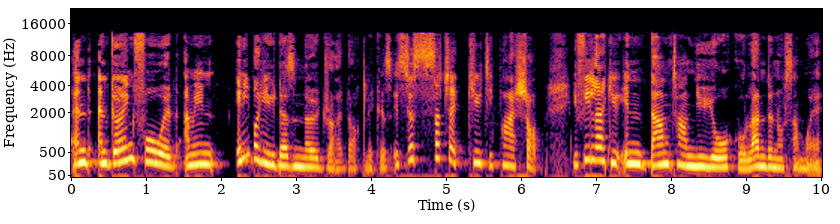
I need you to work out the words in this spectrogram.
And and going forward, I mean, anybody who doesn't know dry dock liquors, it's just such a cutie pie shop. You feel like you're in downtown New York or London or somewhere.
